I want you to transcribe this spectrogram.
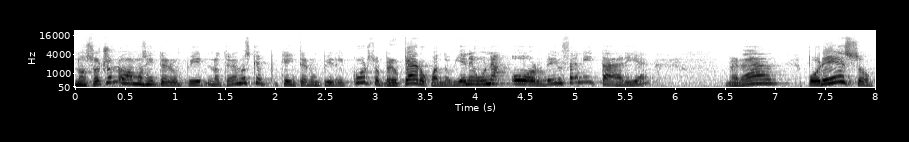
Nosotros no vamos a interrumpir, no tenemos que interrumpir el curso, pero claro, cuando viene una orden sanitaria, ¿verdad? Por eso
